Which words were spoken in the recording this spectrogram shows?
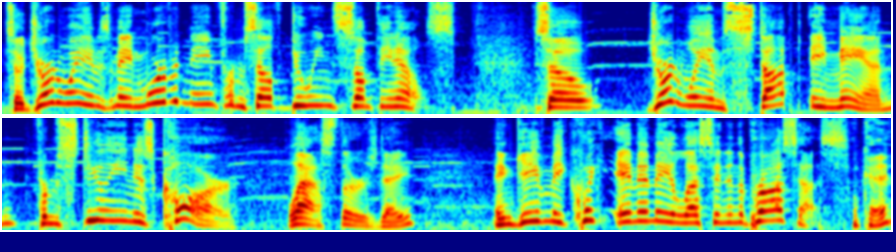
So Jordan Williams made more of a name for himself doing something else. So Jordan Williams stopped a man from stealing his car last Thursday and gave him a quick MMA lesson in the process. Okay.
